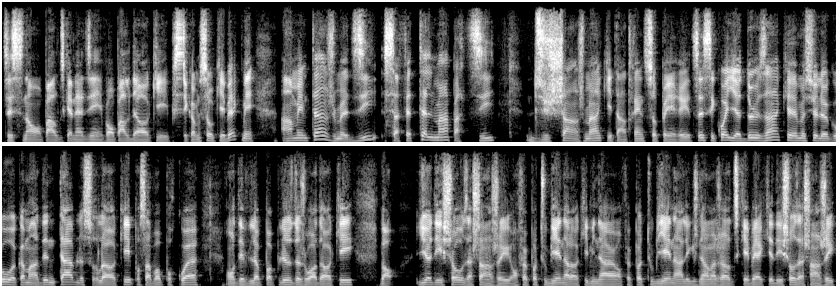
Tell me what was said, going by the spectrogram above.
sinon on parle du Canadien, puis on parle de hockey, puis c'est comme ça au Québec. Mais en même temps, je me dis, ça fait tellement partie du changement qui est en train de s'opérer. Tu sais, c'est quoi, il y a deux ans que M. Legault a commandé une table sur le hockey pour savoir pourquoi on développe pas plus de joueurs de hockey? Bon, il y a des choses à changer. On fait pas tout bien dans l'hockey mineur, on fait pas tout bien dans la Ligue du Québec. Il y a des choses à changer.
